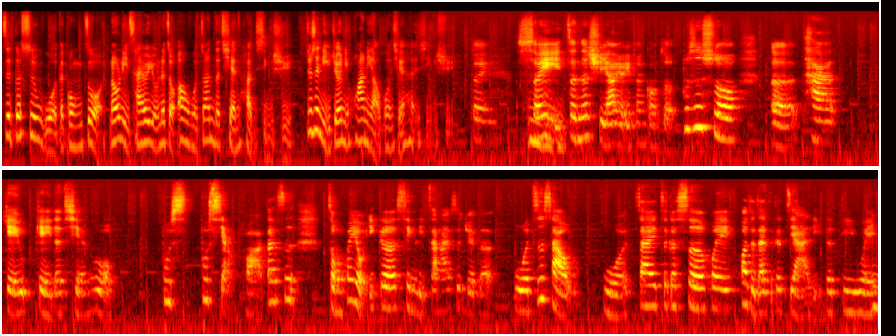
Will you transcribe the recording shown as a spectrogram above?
这个是我的工作，然后你才会有那种哦，我赚的钱很心虚，就是你觉得你花你老公钱很心虚，对，所以真的需要有一份工作，不是说呃他给给的钱我。不不想花，但是总会有一个心理障碍，是觉得我至少我在这个社会或者在这个家里的地位，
